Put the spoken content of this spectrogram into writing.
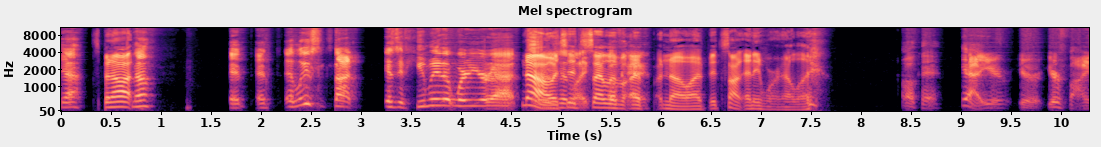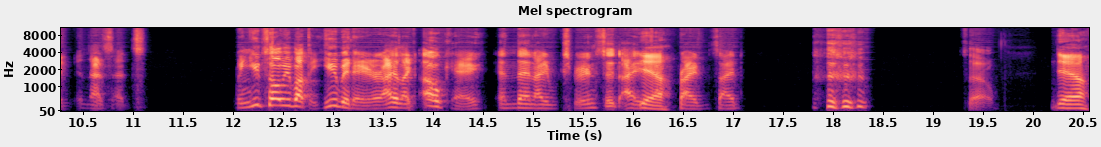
Yeah. it's been hot. No. It, it, at least it's not. Is it humid at where you're at? No, it's it it's. like- I live. Okay. I, no, I, it's not anywhere in LA. okay. Yeah, you're you're you're fine in that sense. When you told me about the humid air, I like okay, and then I experienced it. I Yeah. cried inside. so Yeah.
